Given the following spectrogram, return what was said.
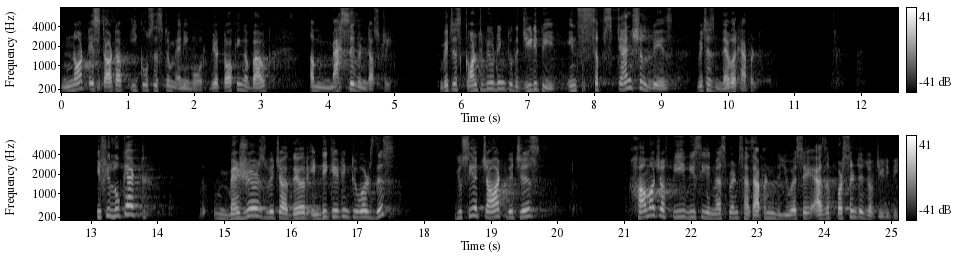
not a startup ecosystem anymore. We are talking about a massive industry which is contributing to the GDP in substantial ways which has never happened. If you look at measures which are there indicating towards this, you see a chart which is how much of PVC investments has happened in the USA as a percentage of GDP.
